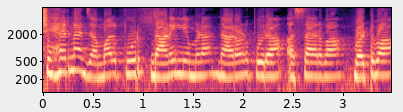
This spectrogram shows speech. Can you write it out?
શહેરના જમાલપુર, દાણી લીમડા, નારણપુરા, અસારવા, વટવા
